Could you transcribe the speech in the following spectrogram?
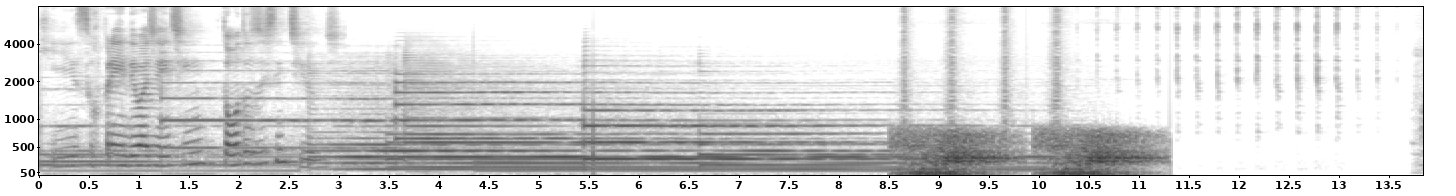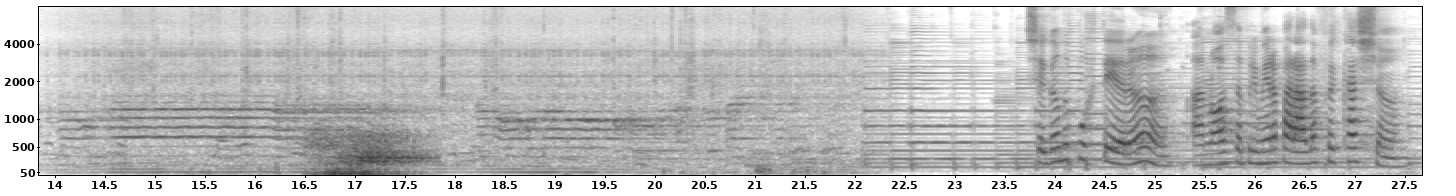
que surpreendeu a gente em todos os sentidos. Chegando por Teherã, a nossa primeira parada foi que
